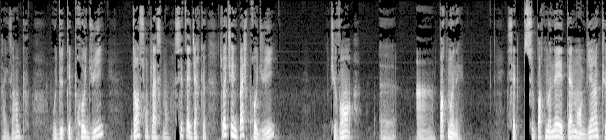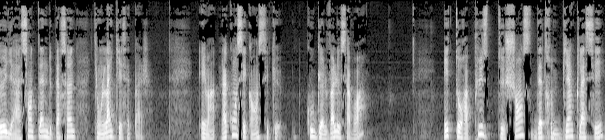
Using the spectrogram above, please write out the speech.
par exemple, ou de tes produits dans son classement. C'est-à-dire que toi, tu as une page produit, tu vends euh, un porte-monnaie. Ce porte-monnaie est tellement bien qu'il y a centaines de personnes qui ont liké cette page. Et ben, la conséquence, c'est que Google va le savoir et tu auras plus de chances d'être bien classé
